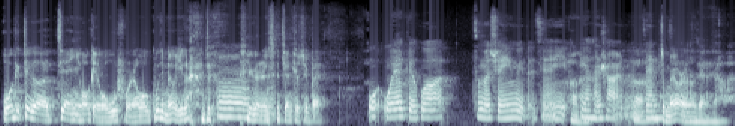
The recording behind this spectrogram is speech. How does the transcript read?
我给这个建议，我给过无数人，我估计没有一个人就、一个人去坚持去背，我我也给过这么学英语的建议也很少人能坚嗯，持，就没有人能坚持下来。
